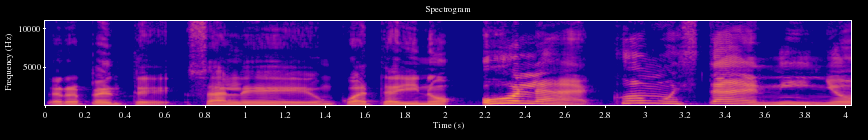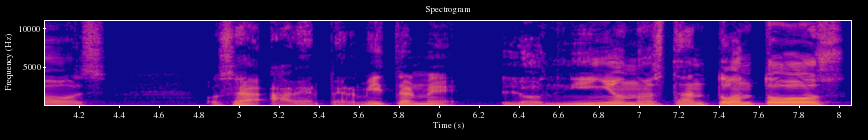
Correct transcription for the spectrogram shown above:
de repente sale un cuate ahí, no, hola, ¿cómo están niños? O sea, a ver, permítanme, los niños no están tontos,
